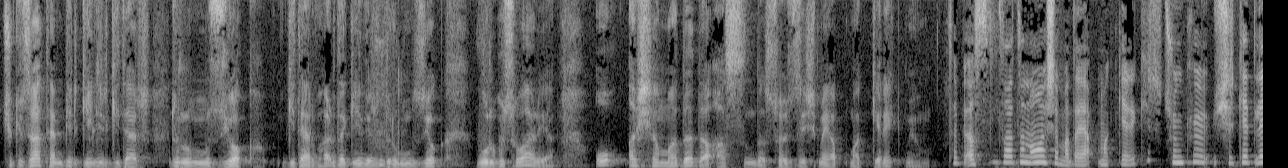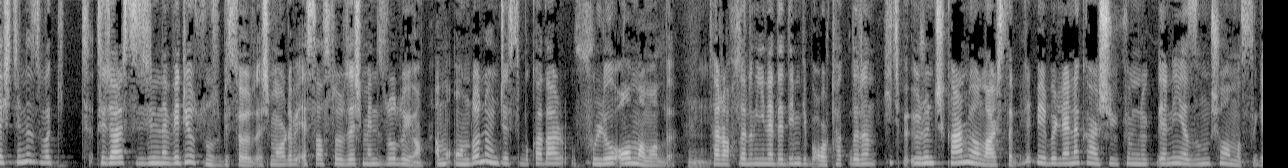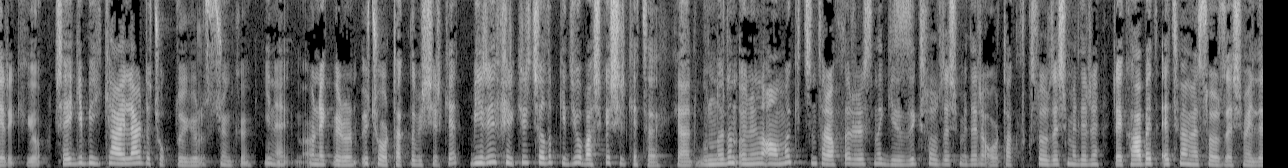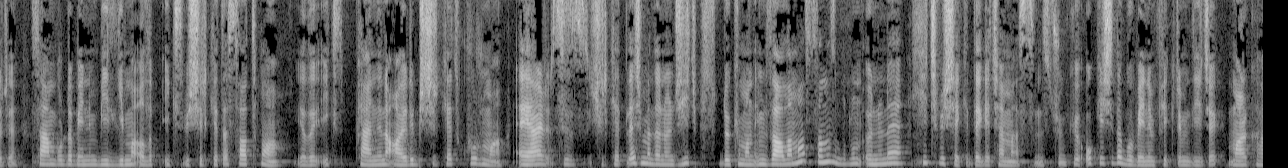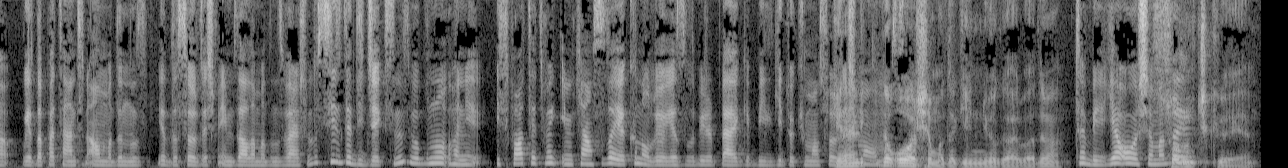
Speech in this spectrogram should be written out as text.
Çünkü zaten bir gelir gider durumumuz yok. Gider var da gelir durumumuz yok vurgusu var ya. O aşamada da aslında sözleşme yapmak gerekmiyor mu? Tabii asıl zaten o aşamada yapmak gerekir. Çünkü şirketleştiğiniz vakit ticaret siciline veriyorsunuz bir sözleşme. Orada bir esas sözleşmeniz oluyor. Ama ondan öncesi bu kadar flu olmamalı. Hmm. Tarafların yine dediğim gibi ortakların hiçbir ürün çıkarmıyorlarsa bile birbirlerine karşı yükümlülüklerinin yazılmış olması gerekiyor. Şey gibi hikayeler de çok duyuyoruz çünkü. Yine örnek veriyorum 3 ortaklı bir şirket. Biri fikri çalıp gidiyor başka şirkete. Yani bunların önünü almak için taraflar arasında gizlilik sözleşmeleri, ortaklık sözleşmeleri, rekabet etmeme sözleşmeleri. Sen burada benim bilgimi alıp X bir şirkete satma ya da X kendine ayrı bir şirket kurma. Eğer siz şirketleşmeden önce hiçbir doküman imzalamazsanız bunun önüne hiçbir şekilde geçemezsiniz. Çünkü o kişi de bu benim fikrim diyecek. Marka ya da patentini almadığınız ya da sözleşme imzalamadığınız versiyonda siz de diyeceksiniz ve bunu hani ispat etmek imkansıza yakın oluyor yazılı bir belge, bilgi, doküman, sözleşme Genellikle. Genellikle o aşamada geliniyor galiba değil mi? Tabii ya o aşamada. Sorun çıkıyor yani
